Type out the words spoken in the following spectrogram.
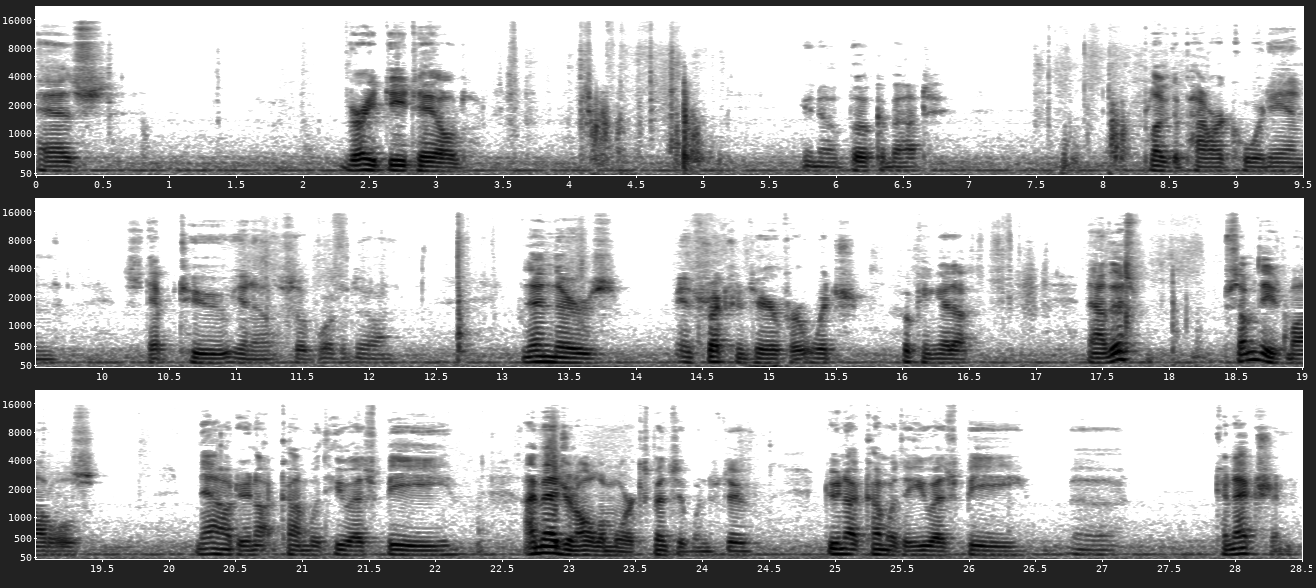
has very detailed you know book about plug the power cord in step two you know so forth and so on and then there's instructions here for which hooking it up now this some of these models now do not come with USB. I imagine all the more expensive ones do. Do not come with a USB uh, connection.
